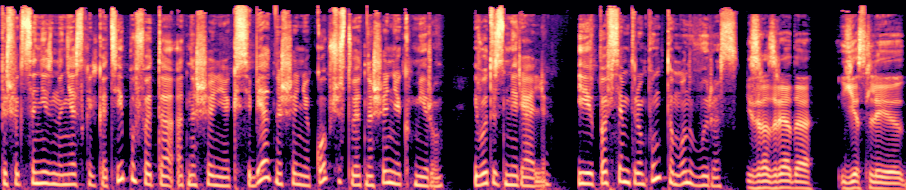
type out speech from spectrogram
перфекционизм на несколько типов. Это отношение к себе, отношение к обществу и отношение к миру. И вот измеряли. И по всем трем пунктам он вырос. Из разряда, если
